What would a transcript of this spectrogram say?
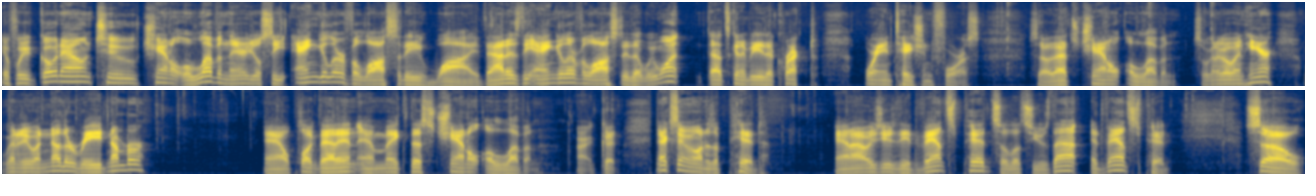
If we go down to channel 11 there, you'll see angular velocity Y. That is the angular velocity that we want. That's going to be the correct orientation for us. So that's channel 11. So we're going to go in here. We're going to do another read number. And I'll plug that in and make this channel 11. All right, good. Next thing we want is a PID. And I always use the advanced PID, so let's use that. Advanced PID. So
